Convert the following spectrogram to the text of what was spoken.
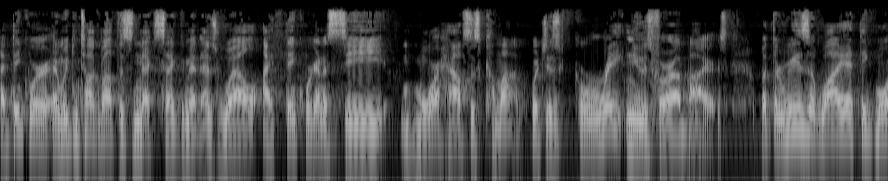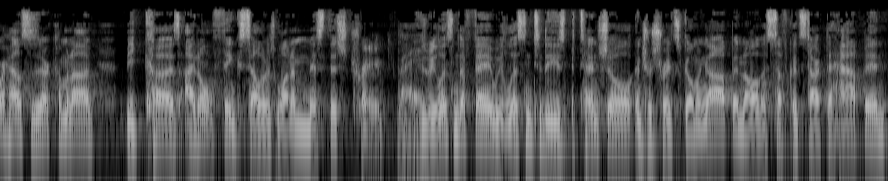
I think we're, and we can talk about this next segment as well. I think we're going to see more houses come on, which is great news for our buyers. But the reason why I think more houses are coming on, because I don't think sellers want to miss this train. Right. Because we listen to Fay, we listen to these potential interest rates going up and all this stuff could start to happen.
